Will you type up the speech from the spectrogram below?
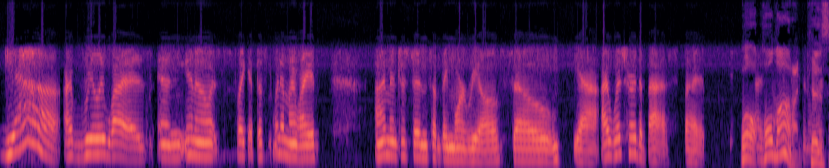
yeah, I really was. And, you know, it's like at this point in my life, I'm interested in something more real. So, yeah, I wish her the best, but Well, hold on, because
